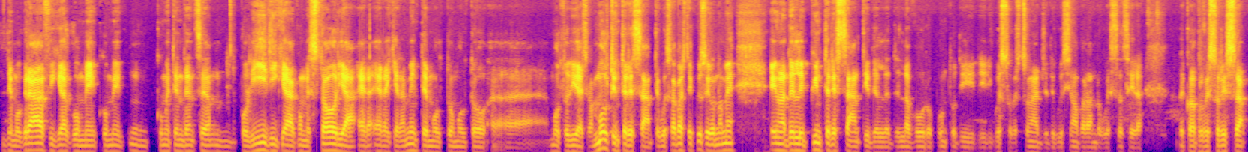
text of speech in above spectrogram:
demografica, come, come, mm, come tendenza politica, come storia, era, era chiaramente molto, molto, uh, molto diversa. Molto interessante, questa parte qui secondo me è una delle più interessanti del, del lavoro appunto di, di, di questo personaggio di cui stiamo parlando questa sera. Ecco, la professoressa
